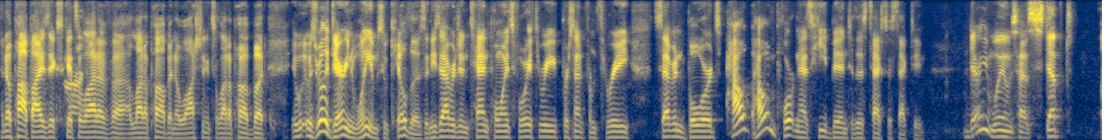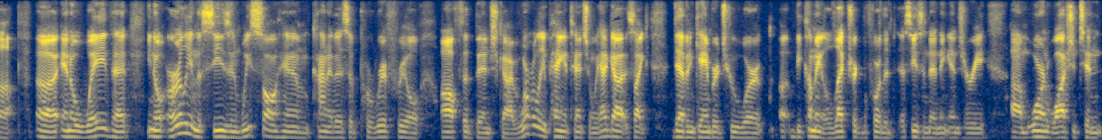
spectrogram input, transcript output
I know Pop Isaacs gets a lot of uh, a lot of pub. I know Washington gets a lot of pub, but it, it was really Darrion Williams who killed us, and he's averaging ten points, forty three percent from three, seven boards. How how important has he been to this Texas Tech team? Darrion Williams has stepped up uh, in a way that you know early in the season we saw him kind of as a peripheral off the bench guy. We weren't really paying attention. We had guys like Devan Cambridge who were uh, becoming electric before the season-ending injury. Um, Warren Washington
